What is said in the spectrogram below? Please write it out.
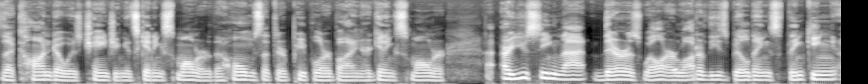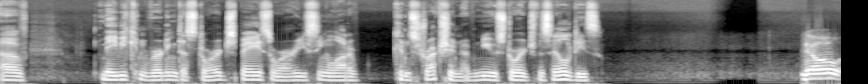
the condo is changing. It's getting smaller. The homes that their people are buying are getting smaller. Are you seeing that there as well? Are a lot of these buildings thinking of maybe converting to storage space, or are you seeing a lot of construction of new storage facilities? No.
